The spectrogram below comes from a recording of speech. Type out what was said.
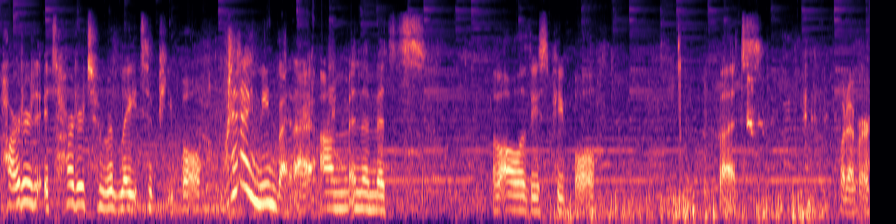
Harder, it's harder to relate to people. What did I mean by that? I'm in the midst of all of these people, but whatever.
